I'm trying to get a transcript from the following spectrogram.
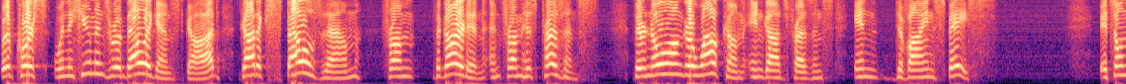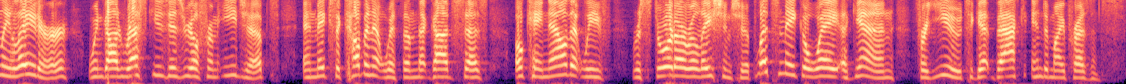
But of course, when the humans rebel against God, God expels them from the garden and from his presence. They're no longer welcome in God's presence in divine space. It's only later when God rescues Israel from Egypt and makes a covenant with them that God says, okay, now that we've restored our relationship, let's make a way again for you to get back into my presence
